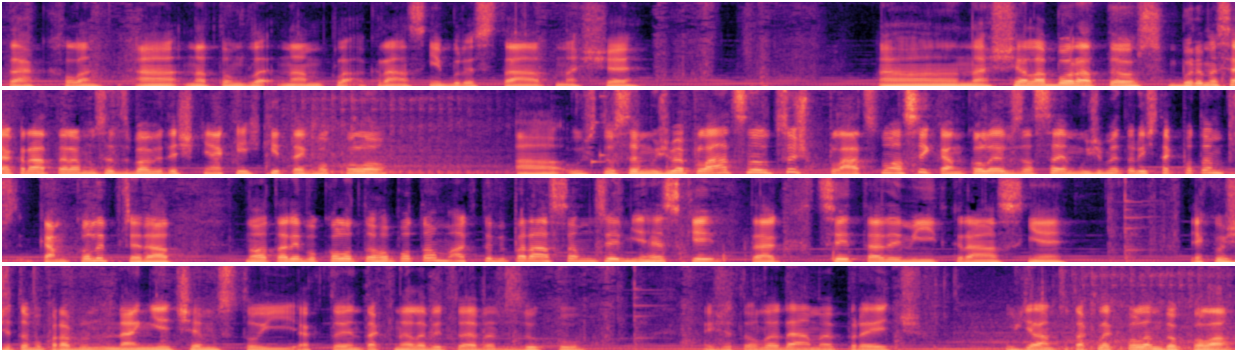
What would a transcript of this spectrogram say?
Takhle. A na tomhle nám krásně bude stát naše uh, naše laboratoř. Budeme se akorát teda muset zbavit ještě nějakých kytek okolo. A už to se můžeme plácnout, což plácnu asi kamkoliv, zase můžeme to když tak potom kamkoliv předat. No a tady okolo toho potom, a to vypadá samozřejmě hezky, tak chci tady mít krásně, jakože to opravdu na něčem stojí, jak to jen tak nelevituje ve vzduchu. Takže tohle dáme pryč. Udělám to takhle kolem dokola.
